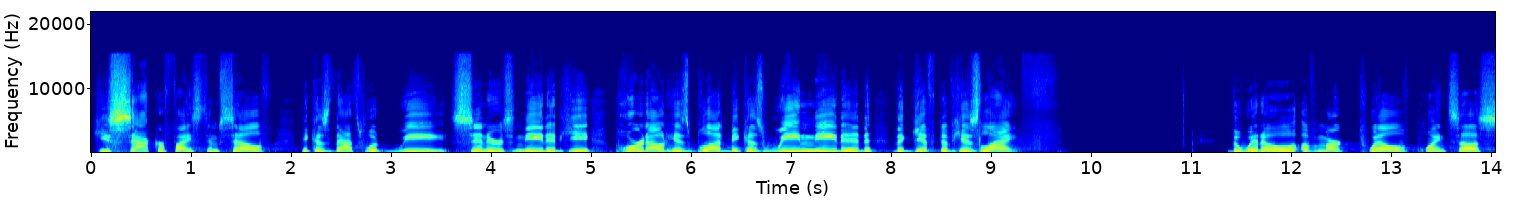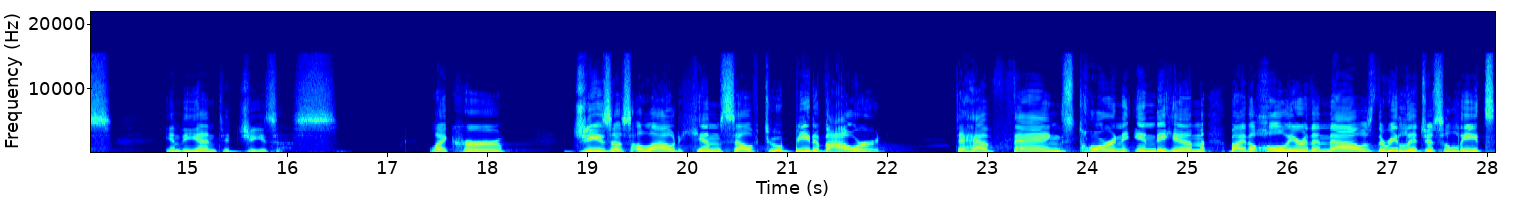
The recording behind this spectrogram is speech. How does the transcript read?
He sacrificed himself because that's what we sinners needed. He poured out his blood because we needed the gift of his life. The widow of Mark 12 points us in the end to Jesus. Like her, Jesus allowed himself to be devoured to have fangs torn into him by the holier than thous, the religious elites,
